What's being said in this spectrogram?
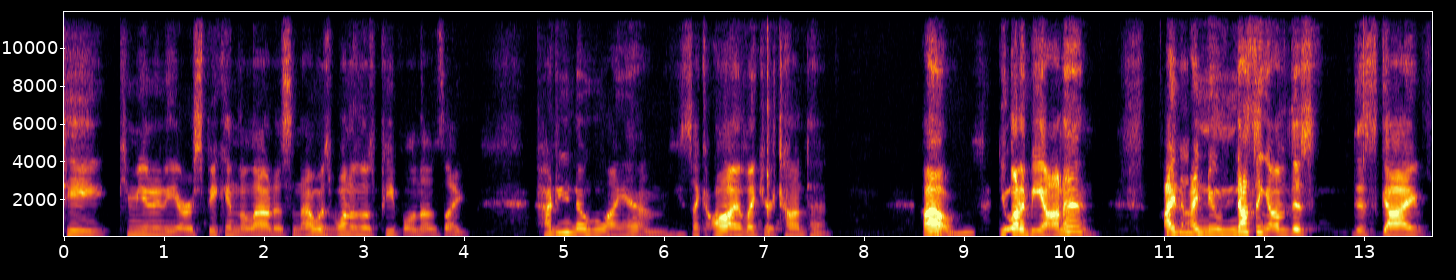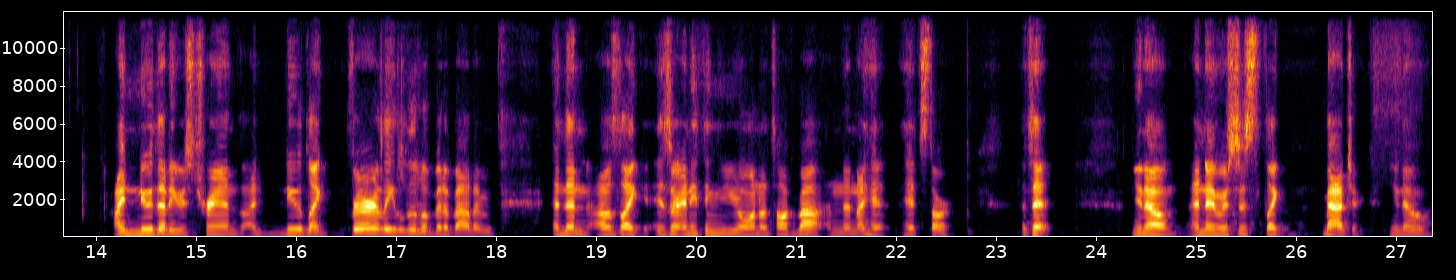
community are speaking the loudest. And I was one of those people. And I was like, how do you know who I am? He's like, oh, I like your content. Oh, Mhm. you want to be on it? I, I Mhm. knew nothing of this this guy. I knew that he was trans. I knew like very little bit about him. And then I was like, is there anything you want to talk about? And then I hit hit start. That's it. You know, and it was just like magic, you know.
